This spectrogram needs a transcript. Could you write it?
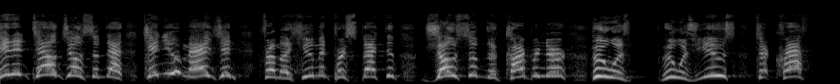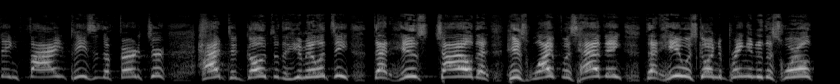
He didn't tell Joseph that. Can you imagine from a human perspective, Joseph the carpenter who was who was used to crafting fine pieces of furniture had to go to the humility that his child that his wife was having that he was going to bring into this world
